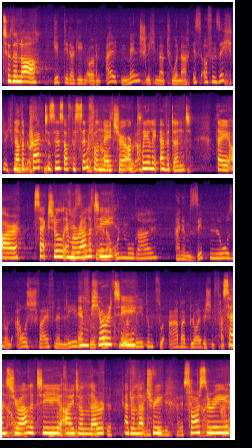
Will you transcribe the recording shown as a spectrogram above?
to the law. Now, the practices of the sinful nature are clearly evident. They are sexual immorality, einem sittenlosen und ausschweifenden Leben impurity, zu abergläubischen sensuality, idolatry, sorcery,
